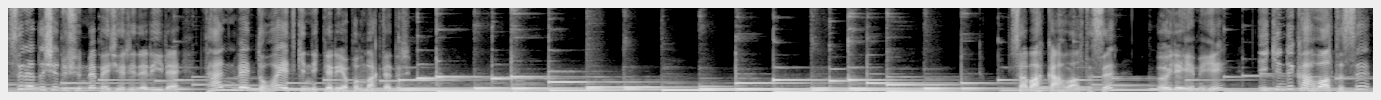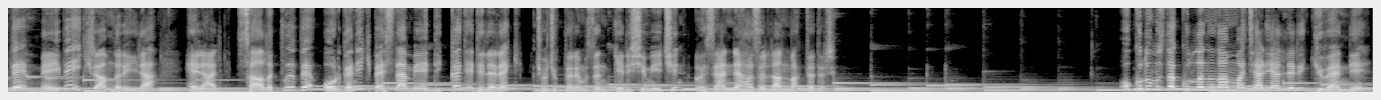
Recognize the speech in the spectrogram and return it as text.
sıra dışı düşünme becerileriyle fen ve doğa etkinlikleri yapılmaktadır. Sabah kahvaltısı, öğle yemeği, ikindi kahvaltısı ve meyve ikramlarıyla helal, sağlıklı ve organik beslenmeye dikkat edilerek çocuklarımızın gelişimi için özenle hazırlanmaktadır. Okulumuzda kullanılan materyallerin güvenli,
